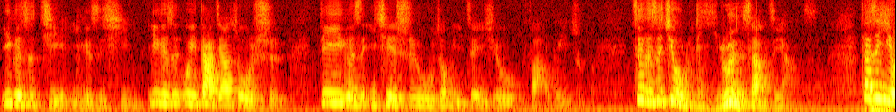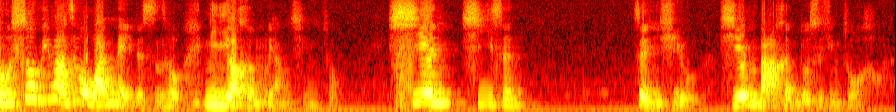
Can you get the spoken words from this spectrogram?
一个是解，一个是行，一个是为大家做事。第一个是一切事物中以正修法为主，这个是就理论上这样子。但是有时候没办法这么完美的时候，你要衡量轻重，先牺牲正修，先把很多事情做好了，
